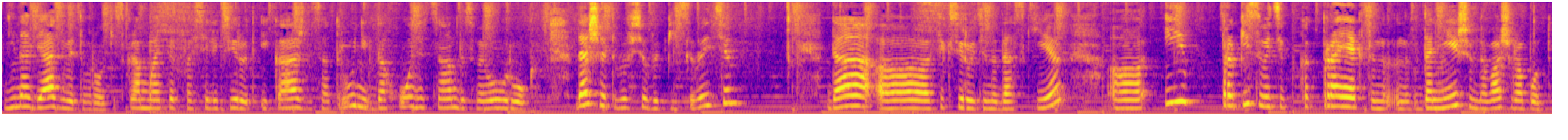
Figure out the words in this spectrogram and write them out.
не навязывает уроки, скрам-мастер фасилитирует, и каждый сотрудник доходит сам до своего урока. Дальше это вы все выписываете, да, э, фиксируете на доске и прописывайте как проекты в дальнейшем на вашу работу.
